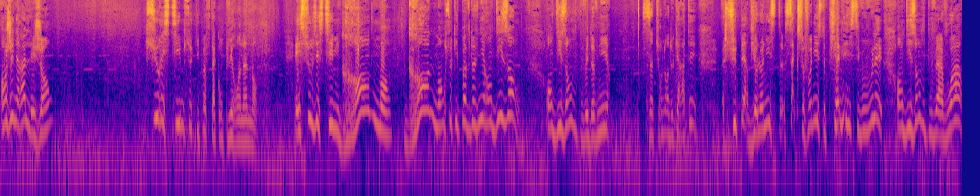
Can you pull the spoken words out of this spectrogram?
en général, les gens surestiment ce qu'ils peuvent accomplir en un an et sous-estiment grandement, grandement ce qu'ils peuvent devenir en 10 ans. En 10 ans, vous pouvez devenir ceinture noire de karaté, super violoniste, saxophoniste, pianiste si vous voulez. En 10 ans, vous pouvez avoir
